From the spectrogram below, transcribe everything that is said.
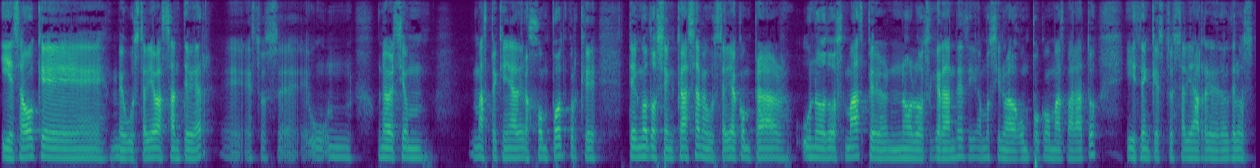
Y es algo que me gustaría bastante ver. Eh, esto es una versión más pequeña de los HomePod porque tengo dos en casa, me gustaría comprar uno o dos más, pero no los grandes, digamos, sino algo un poco más barato. Y dicen que esto estaría alrededor de los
